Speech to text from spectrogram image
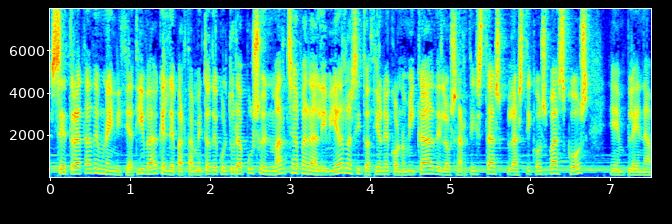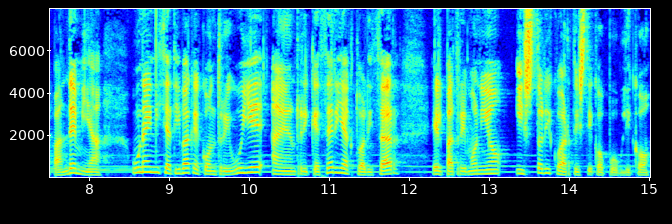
Se trata de una iniciativa que el Departamento de Cultura puso en marcha para aliviar la situación económica de los artistas plásticos vascos en plena pandemia, una iniciativa que contribuye a enriquecer y actualizar el patrimonio histórico-artístico público.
